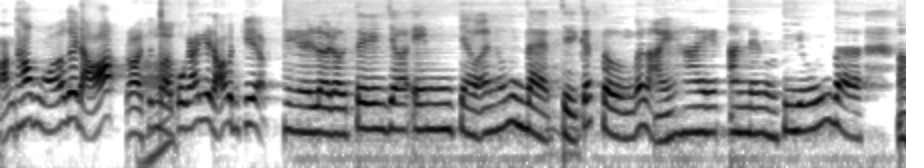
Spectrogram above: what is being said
bạn thông ngồi ở ghế đỏ rồi xin Đó. mời cô gái ghế đỏ bên kia Thì lời đầu tiên cho em chào anh Hứa Minh Đạt, chị Cát Tường với lại hai anh đang ngồi phía dưới và ờ,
